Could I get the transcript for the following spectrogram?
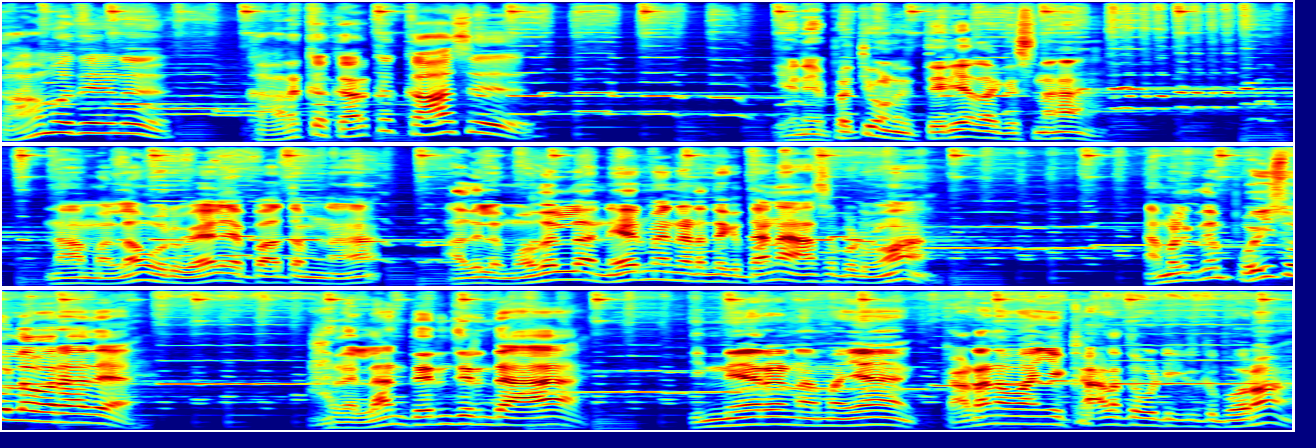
காமதேனு. கறக்க கறக்க காசு. என்னை பற்றி உனக்கு தெரியாதா கிருஷ்ணா? நாமெல்லாம் ஒரு வேலையை பார்த்தோம்னா அதில் முதல்ல நேர்மையாக நடந்துக்கத்தானே ஆசைப்படுவோம். நம்மளுக்கு தான் பொய் சொல்ல வராதே. அதெல்லாம் தெரிஞ்சிருந்தா இந்நேரம் நம்ம ஏன் கடனை வாங்கி காலத்தை ஓட்டிக்கிட்டு போகிறோம்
